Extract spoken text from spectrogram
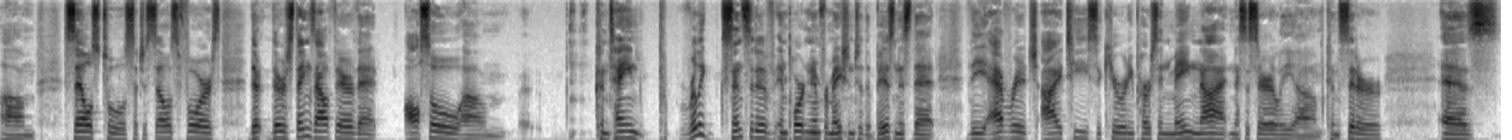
um, sales tools such as Salesforce. There, there's things out there that also um, contain really sensitive, important information to the business that the average IT security person may not necessarily um, consider as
